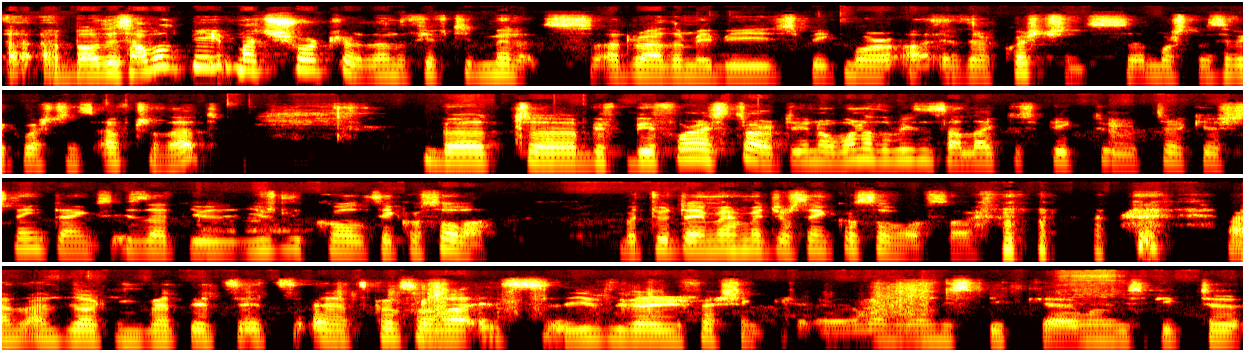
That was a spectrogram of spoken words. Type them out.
about this. I will be much shorter than the 15 minutes. I'd rather maybe speak more uh, if there are questions, uh, more specific questions after that. But uh, be- before I start, you know, one of the reasons I like to speak to Turkish think tanks is that you usually call, say, Kosovo, but today, Mehmet, you're saying Kosovo, so I'm, I'm joking, but it's it's it's Kosovo. It's usually very refreshing uh, when, when we speak uh, when we speak to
